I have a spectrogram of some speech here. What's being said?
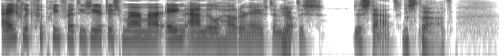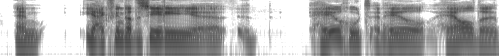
eigenlijk geprivatiseerd is, maar maar één aandeelhouder heeft en Ja. dat is de staat. de staat. En ja, ik vind dat de serie eh, heel goed en heel helder,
